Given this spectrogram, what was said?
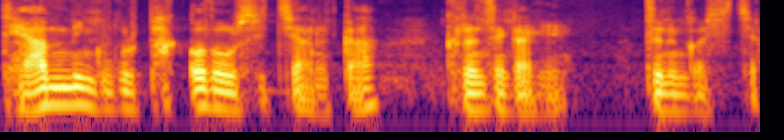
대한민국을 바꿔놓을 수 있지 않을까 그런 생각이 드는 것이죠.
